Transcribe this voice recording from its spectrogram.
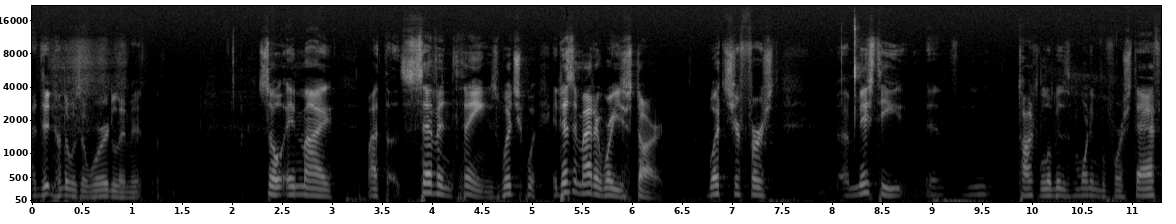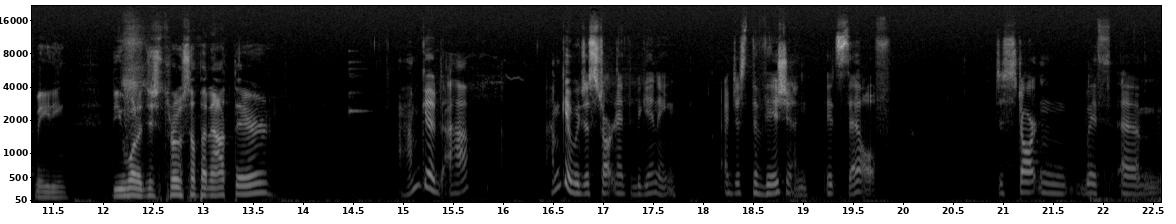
I didn't know there was a word limit. So in my my th- seven things, which w- it doesn't matter where you start. What's your first? Uh, Misty uh, m- talked a little bit this morning before staff meeting. Do you want to just throw something out there? I'm good. I, I'm good with just starting at the beginning, and just the vision itself. Just starting with, um,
